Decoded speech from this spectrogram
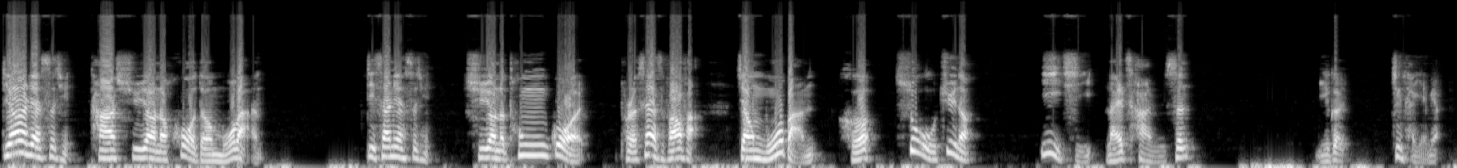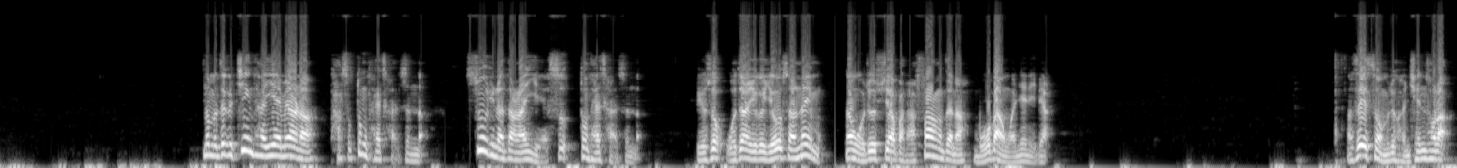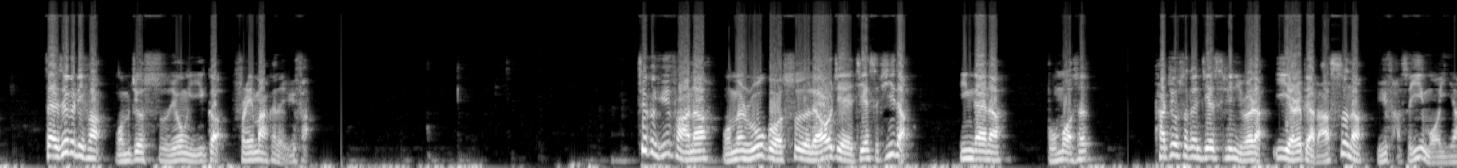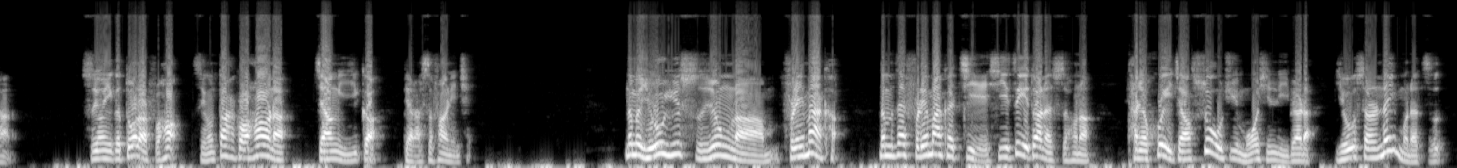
第二件事情，它需要呢获得模板；第三件事情，需要呢通过 process 方法将模板和数据呢一起来产生一个静态页面。那么这个静态页面呢，它是动态产生的，数据呢当然也是动态产生的。比如说我这儿有个 user name，那我就需要把它放在呢模板文件里边。那这次我们就很清楚了，在这个地方我们就使用一个 FreeMark 的语法。这个语法呢，我们如果是了解 JSP 的，应该呢不陌生，它就是跟 JSP 里边的 ER 表达式呢语法是一模一样的。使用一个多 r 符号，使用大括号呢，将一个表达式放进去。那么由于使用了 FreeMark，那么在 FreeMark 解析这一段的时候呢，它就会将数据模型里边的 UserName 的值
